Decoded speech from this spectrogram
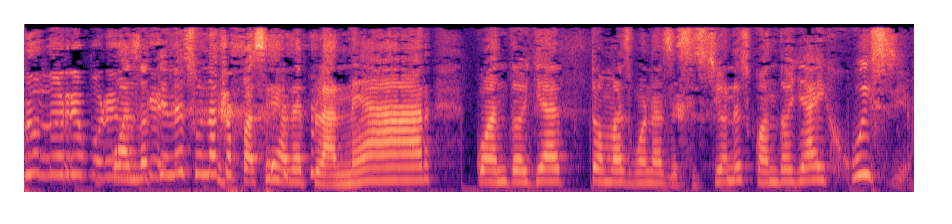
no, no río por eso, cuando es que- tienes una capacidad de planear, cuando ya tomas buenas decisiones, cuando ya hay juicio.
